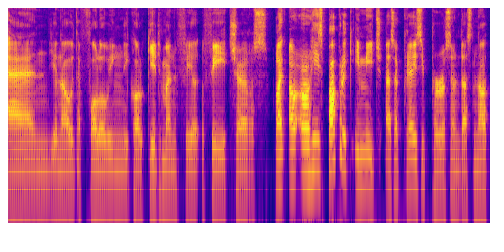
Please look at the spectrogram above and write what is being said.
And you know the following Nicole Kidman fe- features, like or, or his public image as a crazy person does not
